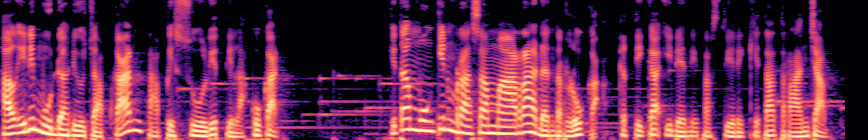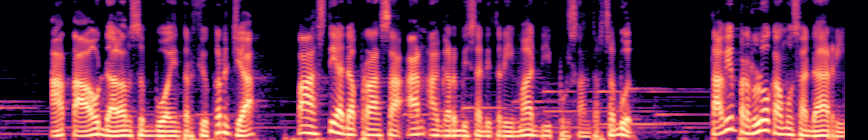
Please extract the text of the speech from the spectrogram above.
Hal ini mudah diucapkan tapi sulit dilakukan. Kita mungkin merasa marah dan terluka ketika identitas diri kita terancam atau dalam sebuah interview kerja, pasti ada perasaan agar bisa diterima di perusahaan tersebut. Tapi perlu kamu sadari,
